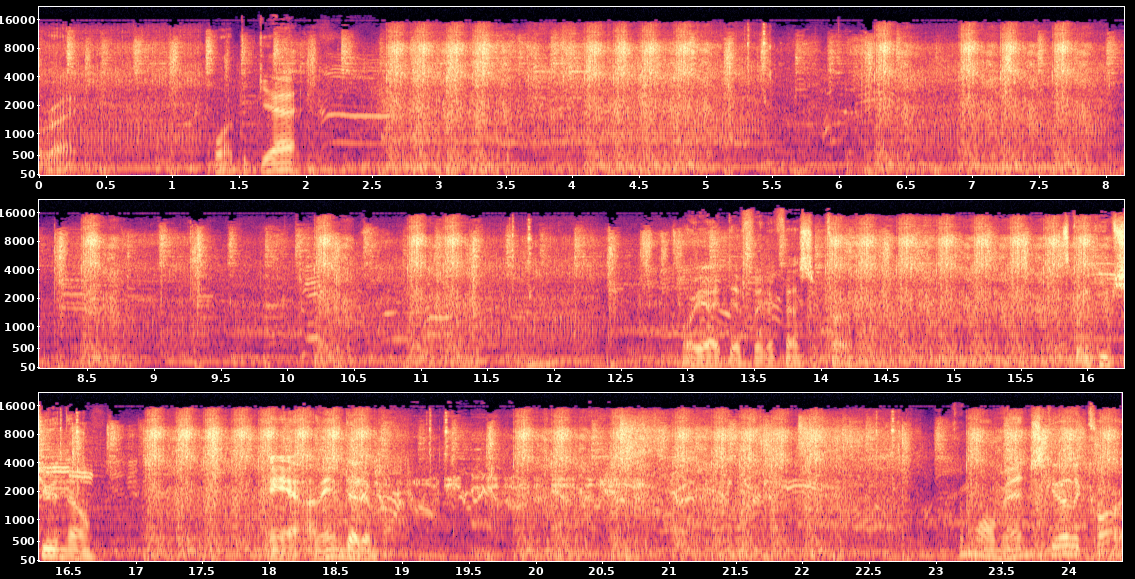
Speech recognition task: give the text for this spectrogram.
Alright. Pull out the GAT. Oh yeah, definitely a faster car. It's gonna keep shooting though. Man, I'm aimed at him. Come on, man, just get out of the car.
